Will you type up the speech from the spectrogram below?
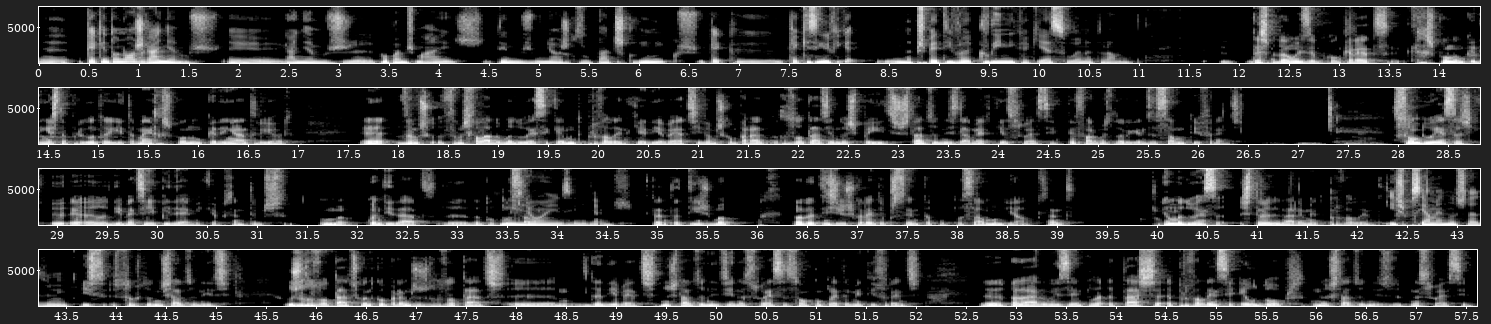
Uh, o que é que então nós ganhamos? É, ganhamos, uh, poupamos mais, temos melhores resultados clínicos. O que, é que, o que é que isso significa na perspectiva clínica que é a sua, naturalmente? Deixe-me dar um exemplo concreto que responda um bocadinho a esta pergunta e também responda um bocadinho à anterior. Uh, vamos, vamos falar de uma doença que é muito prevalente, que é a diabetes, e vamos comparar resultados em dois países, os Estados Unidos da América e a Suécia, que têm formas de organização muito diferentes. São doenças, uh, a diabetes é epidémica, portanto temos uma quantidade da população. Milhões e milhões. Portanto, atinge uma, pode atingir os 40% da população mundial. Portanto, é uma doença extraordinariamente prevalente. E especialmente nos Estados Unidos. Isso, sobretudo nos Estados Unidos. Os resultados, quando comparamos os resultados uh, da diabetes nos Estados Unidos e na Suécia, são completamente diferentes. Uh, para dar um exemplo, a taxa, a prevalência é o dobro nos Estados Unidos do que na Suécia.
